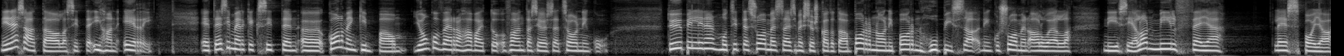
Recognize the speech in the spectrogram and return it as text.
niin ne saattaa olla sitten ihan eri. Et esimerkiksi sitten kolmen kimppaa on jonkun verran havaittu fantasioissa, että se on niin kuin tyypillinen, mutta sitten Suomessa esimerkiksi jos katsotaan pornoa, niin Pornhubissa niin kuin Suomen alueella, niin siellä on milfejä, lesboja,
